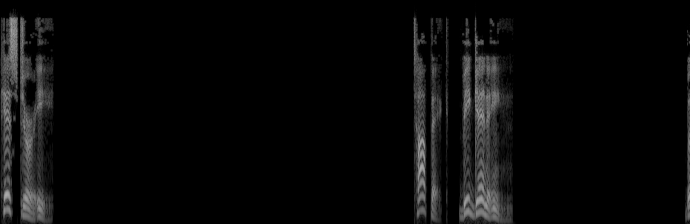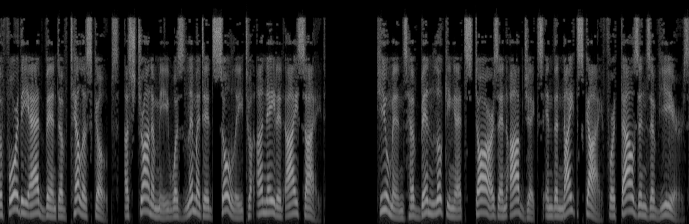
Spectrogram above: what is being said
History Beginning Before the advent of telescopes, astronomy was limited solely to unaided eyesight. Humans have been looking at stars and objects in the night sky for thousands of years,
